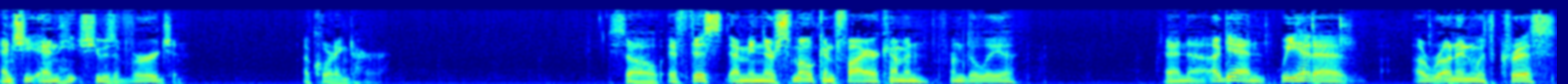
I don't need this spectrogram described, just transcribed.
and she and he, she was a virgin, according to her. So if this, I mean, there's smoke and fire coming from D'Elia, and uh, again, we had a a run in with Chris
